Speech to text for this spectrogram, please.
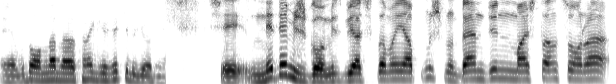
E, bu da onların arasına girecek gibi görünüyor. Şey ne demiş Gomis? Bir açıklama yapmış mı? Ben dün maçtan sonra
